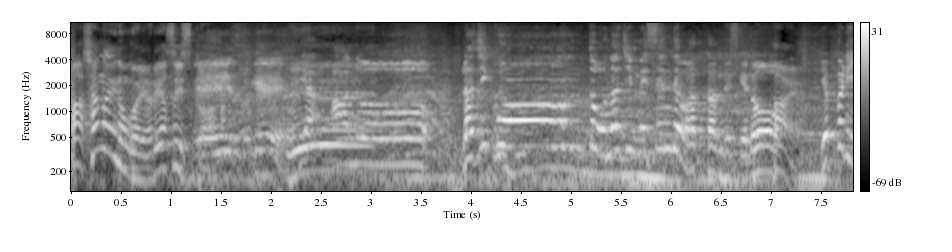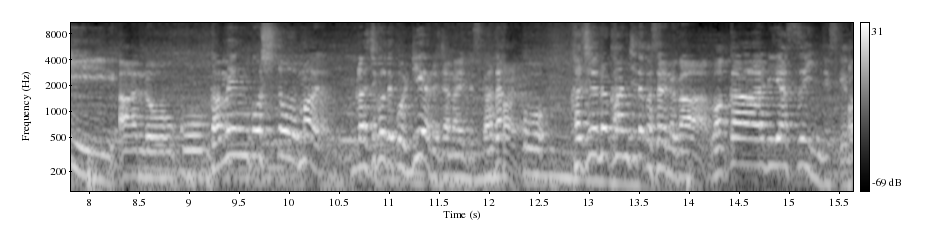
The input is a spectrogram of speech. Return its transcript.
あ車内の方がやりやすいですか？えー、すげえ。いやあのーラジコンと同じ目線ではあったんですけど、はやっぱりあのこう画面越しと、まあ、ラジコンでこうリアルじゃないですか。だからこう、荷重の感じとかそういうのが分かりやすいんですけど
